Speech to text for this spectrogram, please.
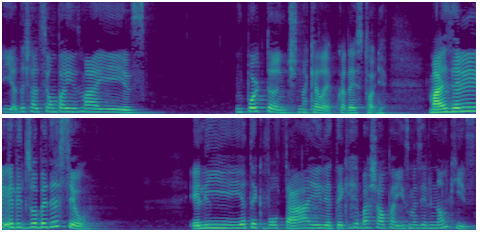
ia deixar de ser um país mais importante naquela época da história. Mas ele, ele desobedeceu. Ele ia ter que voltar, ele ia ter que rebaixar o país, mas ele não quis.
